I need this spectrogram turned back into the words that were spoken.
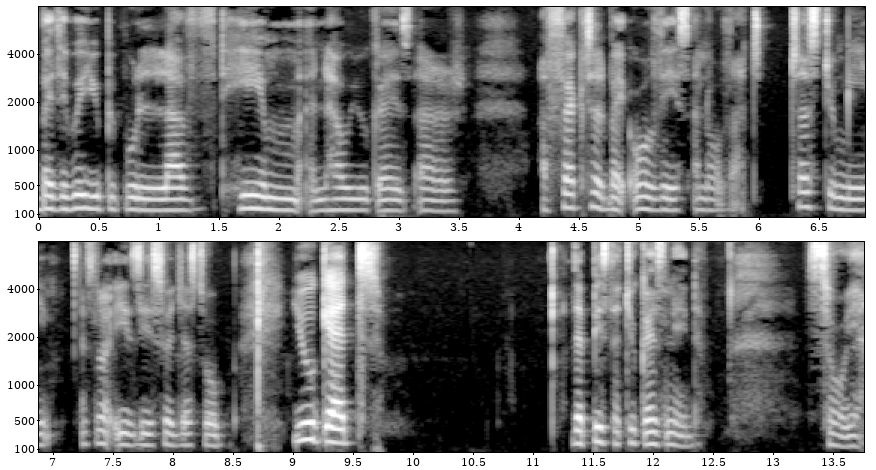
by the way you people loved him and how you guys are affected by all this and all that. Trust to me, it's not easy. So I just hope you get the peace that you guys need. So yeah,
